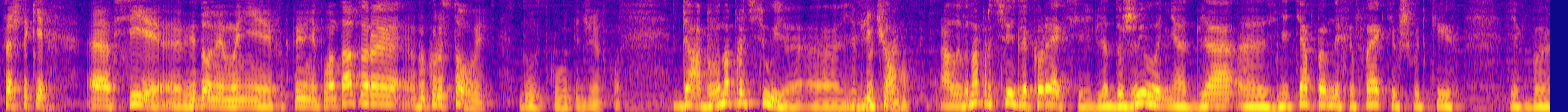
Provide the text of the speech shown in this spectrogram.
Все ж таки, е, всі е, відомі мені ефективні плантатори використовують долисткову підживку. Да, бо вона працює. е, Для чого? Так? Але вона працює для корекції, для доживлення, для е, зняття певних ефектів швидких, якби.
